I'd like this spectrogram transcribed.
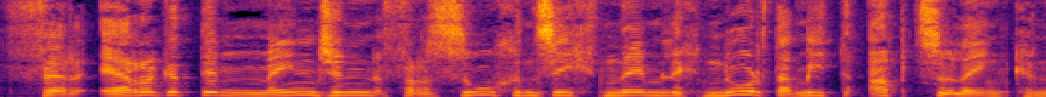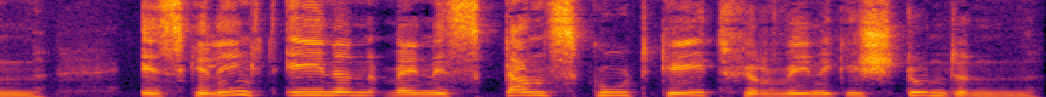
Verärgerte Menschen versuchen sich nämlich nur damit abzulenken. Es gelingt ihnen, wenn es ganz gut geht, für wenige Stunden.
